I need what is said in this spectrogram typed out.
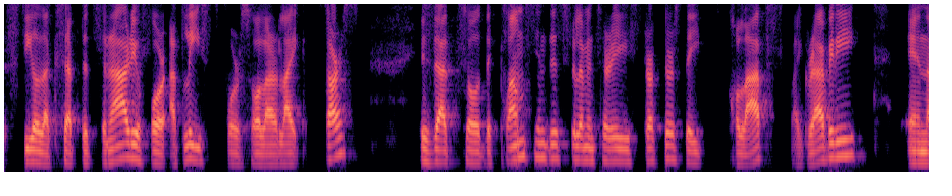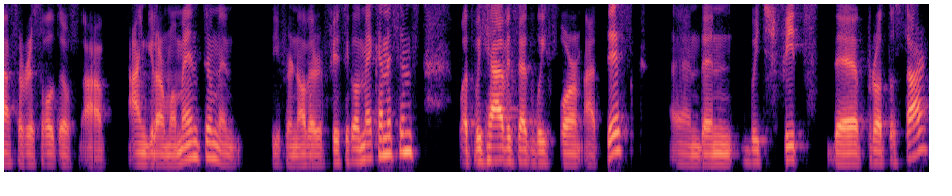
still accepted scenario for at least for solar-like stars is that so the clumps in these filamentary structures, they collapse by gravity and as a result of uh, angular momentum and different other physical mechanisms, what we have is that we form a disk and then which fits the protostar,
